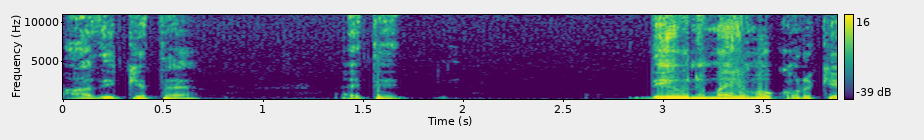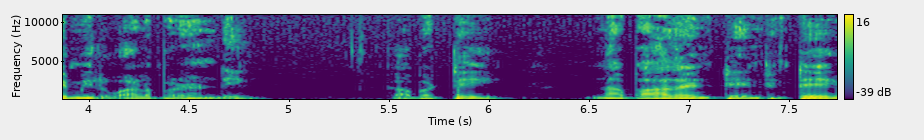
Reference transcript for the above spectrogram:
ఆధిక్యత అయితే దేవుని మహిమ కొరకే మీరు వాడబడండి. కాబట్టి నా బాధ అంటే ఏంటంటే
